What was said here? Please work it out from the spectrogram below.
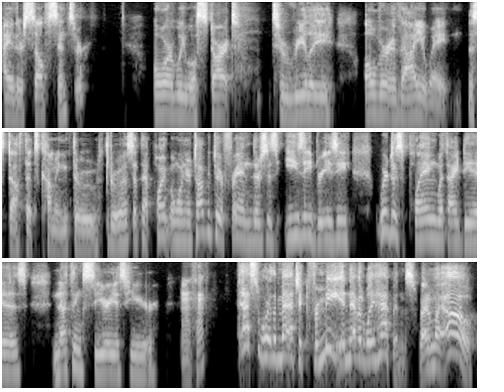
either self censor or we will start to really over evaluate the stuff that's coming through through us at that point. But when you're talking to a friend there's this easy breezy we're just playing with ideas. Nothing serious here. Mm-hmm. that's where the magic for me inevitably happens right? I'm like oh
